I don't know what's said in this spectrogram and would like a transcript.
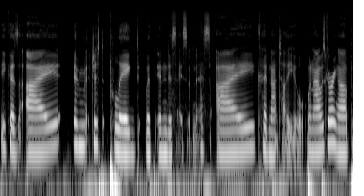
because I am just plagued with indecisiveness. I could not tell you. When I was growing up,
